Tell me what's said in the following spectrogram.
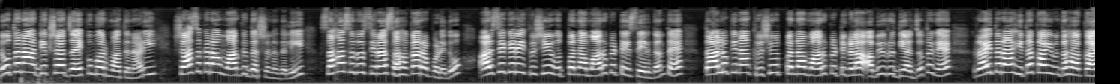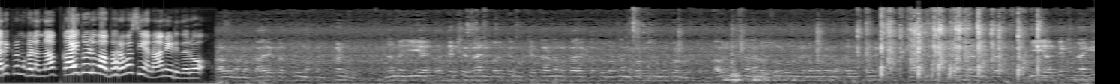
ನೂತನ ಅಧ್ಯಕ್ಷ ಜಯಕುಮಾರ್ ಮಾತನಾಡಿ, ಶಾಸಕರ ಮಾರ್ಗದರ್ಶನದಲ್ಲಿ ಸಹ ಸದಸ್ಯರ ಸಹಕಾರ ಪಡೆದು ಅರಸೀಕೆರೆ ಕೃಷಿ ಉತ್ಪನ್ನ ಮಾರುಕಟ್ಟೆ ಸೇರಿದಂತೆ ತಾಲೂಕಿನ ಕೃಷಿ ಉತ್ಪನ್ನ ಮಾರುಕಟ್ಟೆಗಳ ಅಭಿವೃದ್ಧಿಯ ಜೊತೆಗೆ ರೈತರ ಹಿತ ಕಾಯುವಂತಹ ಕಾರ್ಯಕ್ರಮಗಳನ್ನು ಕೈಗೊಳ್ಳುವ ಭರವಸೆಯನ್ನ ನೀಡಿದರು. ನನ್ನ ಈ ಬರೋಕ್ಕೆ ಮುಖ್ಯ ಕಾರಣ ನಮ್ಮ ಕಾರ್ಯಕರ್ತರು ನಮ್ಮ ಮುಖಂಡರು. ಈ ಅಧ್ಯಕ್ಷನಾಗಿ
